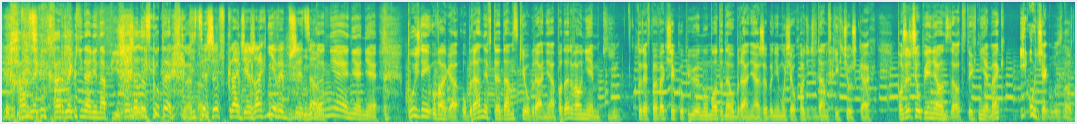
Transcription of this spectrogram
Harle, harlekina nie napiszesz, ale skuteczne. Widzę, że w kradzieżach nie wybrzydzał. No nie, nie, nie. Później, uwaga, ubrany w te damskie ubrania, poderwał Niemki, które w Peweksie kupiły mu modne ubrania, żeby nie musiał chodzić w damskich ciuszkach, pożyczył pieniądze od tych Niemek i uciekł znowu.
